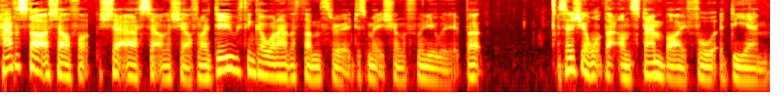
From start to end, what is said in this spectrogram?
have a starter shelf on, uh, set on the shelf, and I do think I want to have a thumb through it, just make sure I'm familiar with it. But essentially I want that on standby for a DM,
